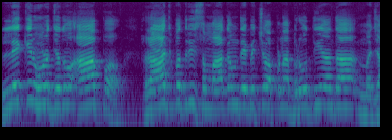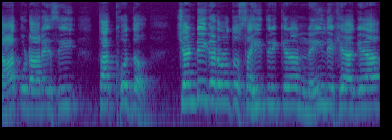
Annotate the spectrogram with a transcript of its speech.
ਲੇਕਿਨ ਹੁਣ ਜਦੋਂ ਆਪ ਰਾਜ ਪੱਧਰੀ ਸਮਾਗਮ ਦੇ ਵਿੱਚੋਂ ਆਪਣਾ ਵਿਰੋਧੀਆਂ ਦਾ ਮਜ਼ਾਕ ਉਡਾ ਰਹੇ ਸੀ, ਤਾਂ ਖੁਦ ਚੰਡੀਗੜ੍ਹ ਨੂੰ ਤੋਂ ਸਹੀ ਤਰੀਕੇ ਨਾਲ ਨਹੀਂ ਲਿਖਿਆ ਗਿਆ।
